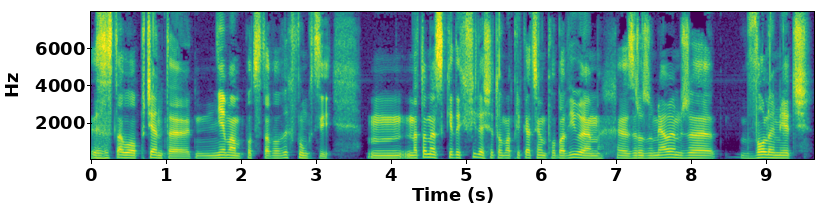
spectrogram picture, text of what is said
zostało obcięte, nie mam podstawowych funkcji. Mm, natomiast kiedy chwilę się tą aplikacją pobawiłem, zrozumiałem, że wolę mieć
